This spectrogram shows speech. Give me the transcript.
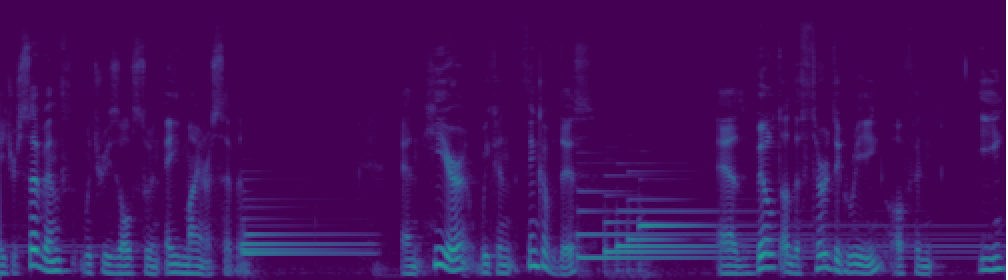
major seventh, which resolves to an A minor seven. And here we can think of this as built on the third degree of an E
